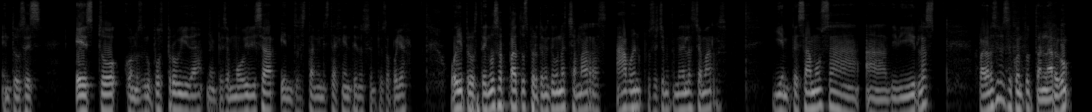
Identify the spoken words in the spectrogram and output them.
Entonces, esto con los grupos pro vida me empecé a movilizar y entonces también esta gente nos empezó a apoyar. Oye, pero tengo zapatos, pero también tengo unas chamarras. Ah, bueno, pues échame también las chamarras. Y empezamos a, dividirlas. Para no hacerles el cuento tan largo,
